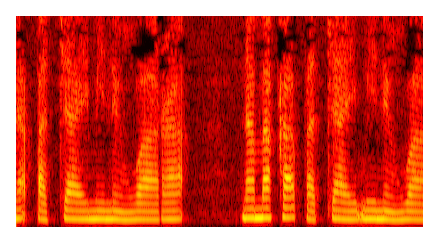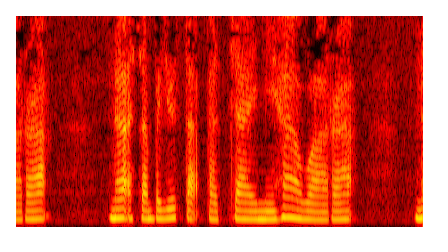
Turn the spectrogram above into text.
นะปัจจัยมีหนึ่งวาระณมัคคะปัจจัยมีหนึ่งวาระ ณสัมปยุตตปัจจัยมีห้าวาระ ณ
